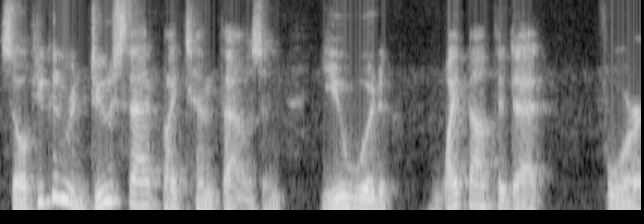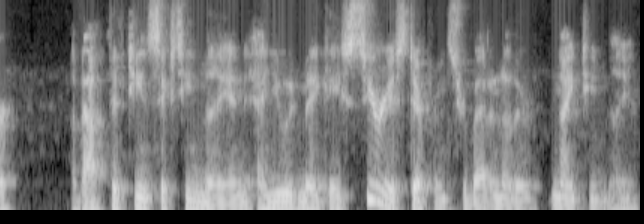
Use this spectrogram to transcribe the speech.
So if you can reduce that by 10,000, you would wipe out the debt for about 15, 16 million, and you would make a serious difference for about another 19 million.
